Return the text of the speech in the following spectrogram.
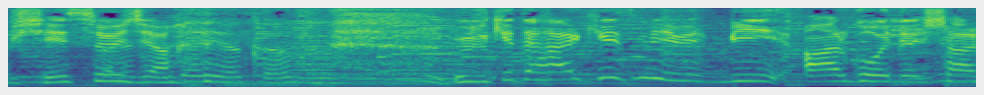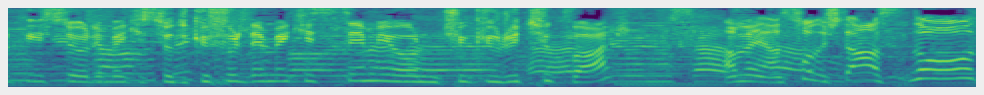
bir şey söyleyeceğim. Ülkede herkes mi bir argo ile şarkıyı söylemek istiyordu? Küfür demek istemiyorum çünkü rütük var. Ama yani sonuçta aslında o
